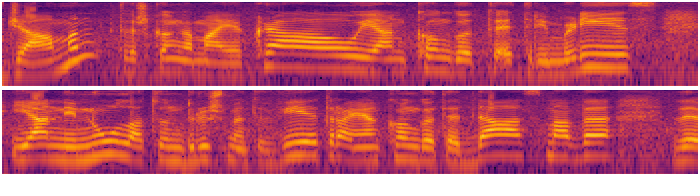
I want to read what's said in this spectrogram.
gjamën. Këtë është kënga majekrahu, janë këngët e trimërisë, janë ninulla të ndryshme të vjetra, janë këngët e dasmave, dhe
